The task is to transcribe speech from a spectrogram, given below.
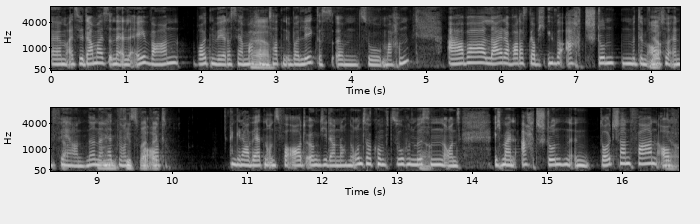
Ähm, als wir damals in LA waren, wollten wir ja das ja machen Ja. und hatten überlegt, das ähm, zu machen. Aber leider war das, glaube ich, über acht Stunden mit dem Ja, Auto entfernt. ja. Ne? Dann Mhm, hätten wir uns vor Ort weg. Genau, wir hätten uns vor Ort irgendwie dann noch eine Unterkunft suchen müssen. Und ich meine, acht Stunden in Deutschland fahren auf Ja.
